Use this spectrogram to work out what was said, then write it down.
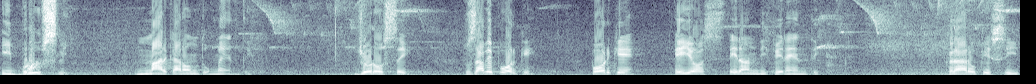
y Bruce Lee marcaron tu mente. Yo lo sé. ¿Tú sabes por qué? Porque ellos eran diferentes. Claro que sí.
